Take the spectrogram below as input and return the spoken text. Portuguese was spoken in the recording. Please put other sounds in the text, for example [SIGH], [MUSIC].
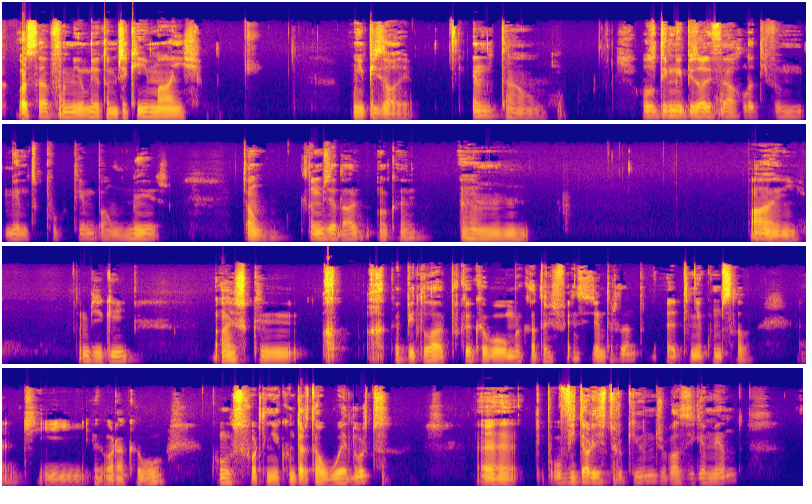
What's up família, estamos aqui mais um episódio. Então, o último episódio foi há relativamente pouco tempo, há um mês. Então, estamos a dar, ok? Um, pai, estamos aqui. Acho que re recapitular porque acabou o mercado de transferências, entretanto. Uh, tinha começado antes e agora acabou. Com o Sporting a contratar o Edwards Uh, tipo, o Vitória extorquiu-nos, basicamente,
